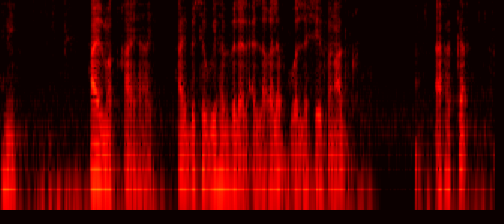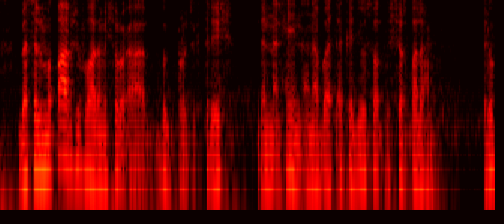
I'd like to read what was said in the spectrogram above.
هني. هاي المنطقة هاي هاي. هاي بسويها فلل على الأغلب ولا شيء فنادق؟ أفكر. بس المطار شوفوا هذا مشروع big project ليش؟ لأن الحين أنا أبغى أتأكد يوصل الشرطة لهم. حلو؟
